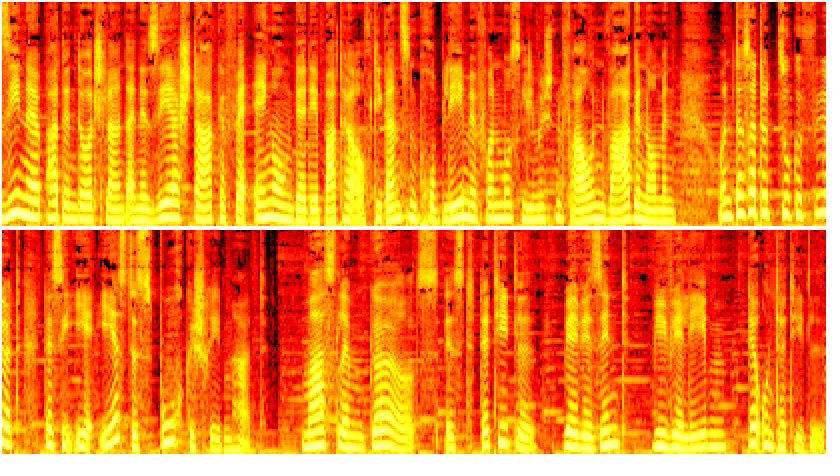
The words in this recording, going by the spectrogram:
Sineb hat in Deutschland eine sehr starke Verengung der Debatte auf die ganzen Probleme von muslimischen Frauen wahrgenommen und das hat dazu geführt, dass sie ihr erstes Buch geschrieben hat. Muslim Girls ist der Titel, Wer wir sind, wie wir leben, der Untertitel.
